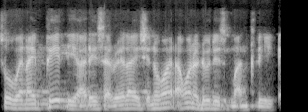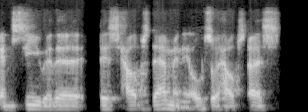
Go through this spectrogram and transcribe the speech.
So when I paid the artists, I realized, you know what, I want to do this monthly and see whether this helps them and it also helps us.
